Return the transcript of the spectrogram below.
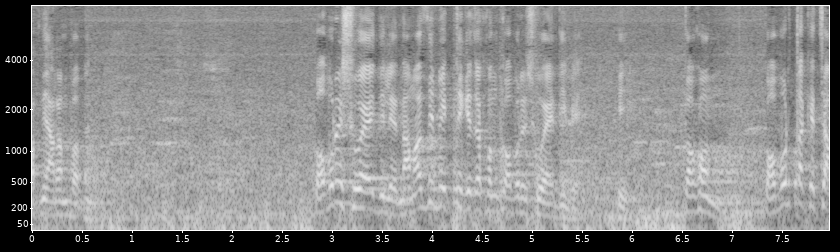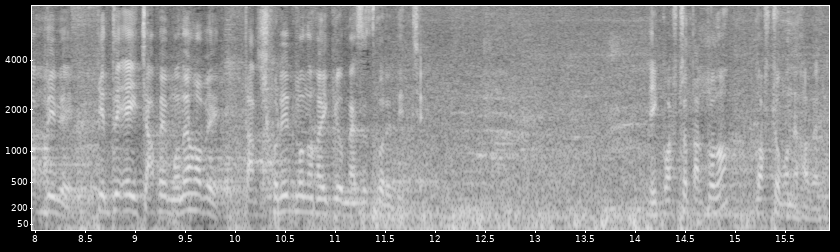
আপনি আরাম পাবেন। কবরে শুয়াই দিলে, নামাজি ব্যক্তিকে যখন কবরে শুয়াই দিবে, কি? তখন কবর তাকে চাপ দিবে, কিন্তু এই চাপে মনে হবে তার শরীর মনে হয় কেউ মেসেজ করে দিচ্ছে। এই কষ্ট তার কোনো কষ্ট মনে হবে না।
